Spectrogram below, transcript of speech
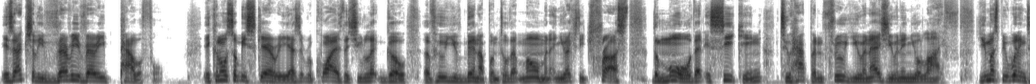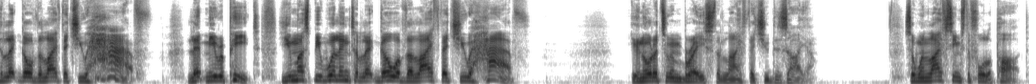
is actually very, very powerful. It can also be scary as it requires that you let go of who you've been up until that moment and you actually trust the more that is seeking to happen through you and as you and in your life. You must be willing to let go of the life that you have. Let me repeat. You must be willing to let go of the life that you have in order to embrace the life that you desire. So when life seems to fall apart,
